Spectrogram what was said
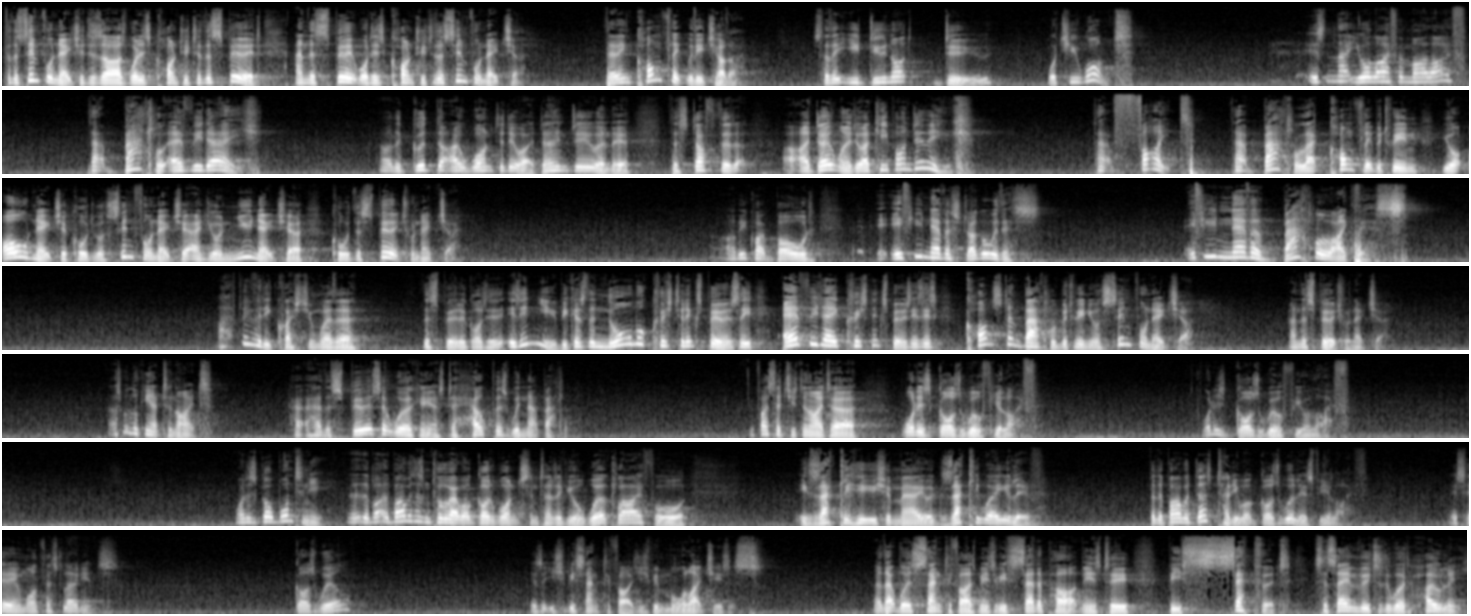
For the sinful nature desires what is contrary to the Spirit, and the Spirit what is contrary to the sinful nature. They're in conflict with each other, so that you do not do what you want. Isn't that your life and my life? That battle every day. Oh, the good that I want to do, I don't do, and the, the stuff that I don't want to do, I keep on doing. That fight, that battle, that conflict between your old nature, called your sinful nature, and your new nature, called the spiritual nature. I'll be quite bold. If you never struggle with this, if you never battle like this, I have to really question whether the Spirit of God is in you. Because the normal Christian experience, the everyday Christian experience, is this constant battle between your sinful nature and the spiritual nature. That's what we're looking at tonight. How, how the Spirit's at work in us to help us win that battle. If I said to you tonight, uh, what is God's will for your life? What is God's will for your life? What does God want in you? The, Bible doesn't talk about what God wants in terms of your work life or exactly who you should marry or exactly where you live. But the Bible does tell you what God's will is for your life. It's here in 1 Thessalonians. God's will is that you should be sanctified, you should be more like Jesus. Now, that word sanctified means to be set apart, means to be separate. It's the same root as the word holy.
